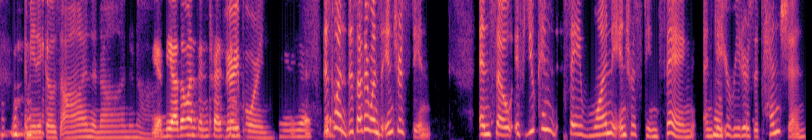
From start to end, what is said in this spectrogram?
I mean, it goes on and on and on. Yeah, the other one's interesting. Very boring. Yes. This yes. one, this other one's interesting. And so if you can say one interesting thing and get hmm. your reader's attention,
